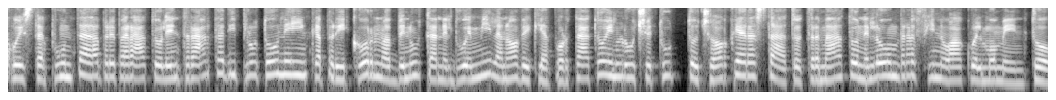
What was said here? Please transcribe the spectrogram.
Questa punta ha preparato l'entrata di Plutone in Capricorno avvenuta nel 2009 che ha portato in luce tutto ciò che era stato tramato nell'ombra fino a quel momento,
